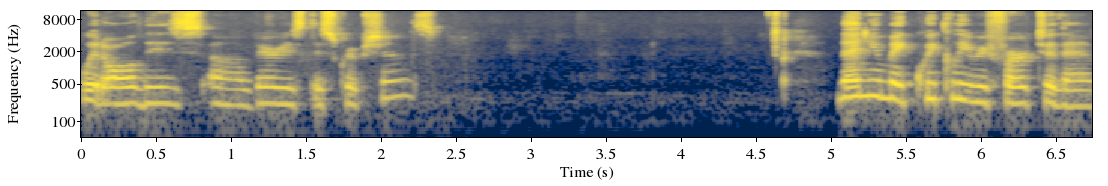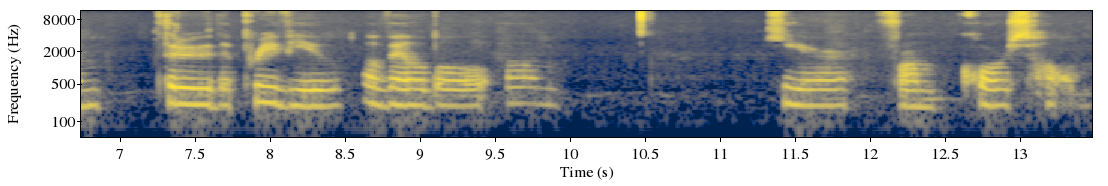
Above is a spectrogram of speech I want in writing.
with all these uh, various descriptions, then you may quickly refer to them through the preview available um, here from Course Home.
